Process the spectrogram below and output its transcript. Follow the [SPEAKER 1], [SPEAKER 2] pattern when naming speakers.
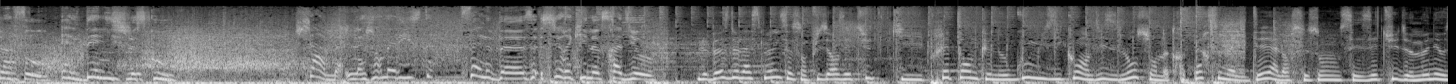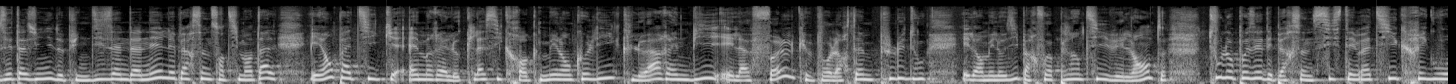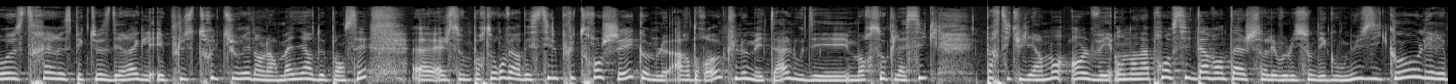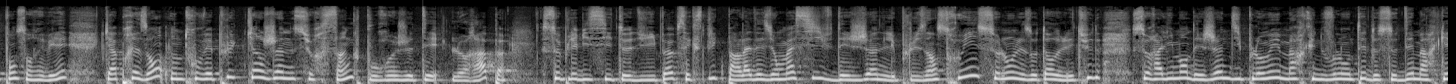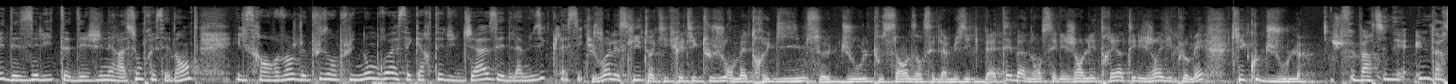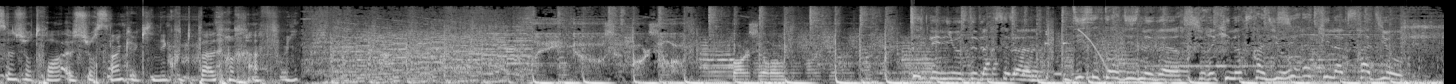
[SPEAKER 1] l'info, elle déniche le scoop. Cham, la journaliste, fait le buzz sur Equinox Radio.
[SPEAKER 2] Le buzz de la semaine, ce sont plusieurs études qui prétendent que nos goûts musicaux en disent long sur notre personnalité. Alors ce sont ces études menées aux États-Unis depuis une dizaine d'années. Les personnes sentimentales et empathiques aimeraient le classique rock mélancolique, le R&B et la folk pour leur thème plus doux et leur mélodie parfois plaintive et lente. Tout l'opposé des personnes systématiques, rigoureuses, très respectueuses des règles et plus structurées dans leur manière de penser. Euh, elles se porteront vers des styles plus tranchés comme le hard rock, le metal ou des morceaux classiques particulièrement enlevés. On en apprend aussi davantage sur l'évolution des goûts musicaux. Les réponses ont révélé qu'à présent, on ne trouvait plus qu'un jeune sur cinq pour rejeter le rap. Ce plébiscite du hip-hop s'explique par l'adhésion massive des jeunes les plus instruits. Selon les auteurs de l'étude, ce ralliement des jeunes diplômés marque une volonté de se démarquer des élites des générations précédentes. Il sera en revanche de plus en plus nombreux à s'écarter du jazz et de la musique classique.
[SPEAKER 3] Tu vois Leslie, toi qui critiques toujours Maître Gims, Joule, tout ça en disant que c'est de la musique bête, et eh ben non, c'est les gens lettrés, intelligents et diplômés qui écoutent Joule.
[SPEAKER 4] Je fais partie des une personne sur trois, euh, sur cinq qui n'écoute pas de rap, oui.
[SPEAKER 1] Toutes les news de Barcelone, 17h-19h sur Equinox Radio. Sur Equinox Radio.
